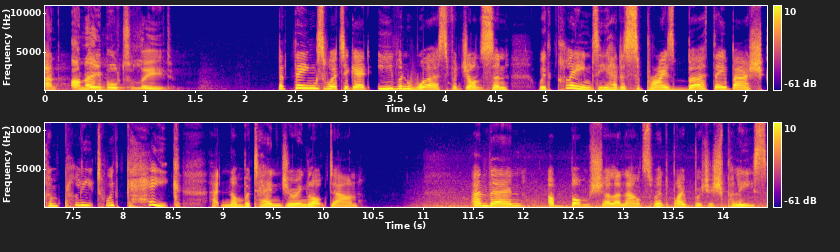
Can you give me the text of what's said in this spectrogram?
and unable to lead. But things were to get even worse for Johnson, with claims he had a surprise birthday bash complete with cake at number 10 during lockdown. And then a bombshell announcement by British police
